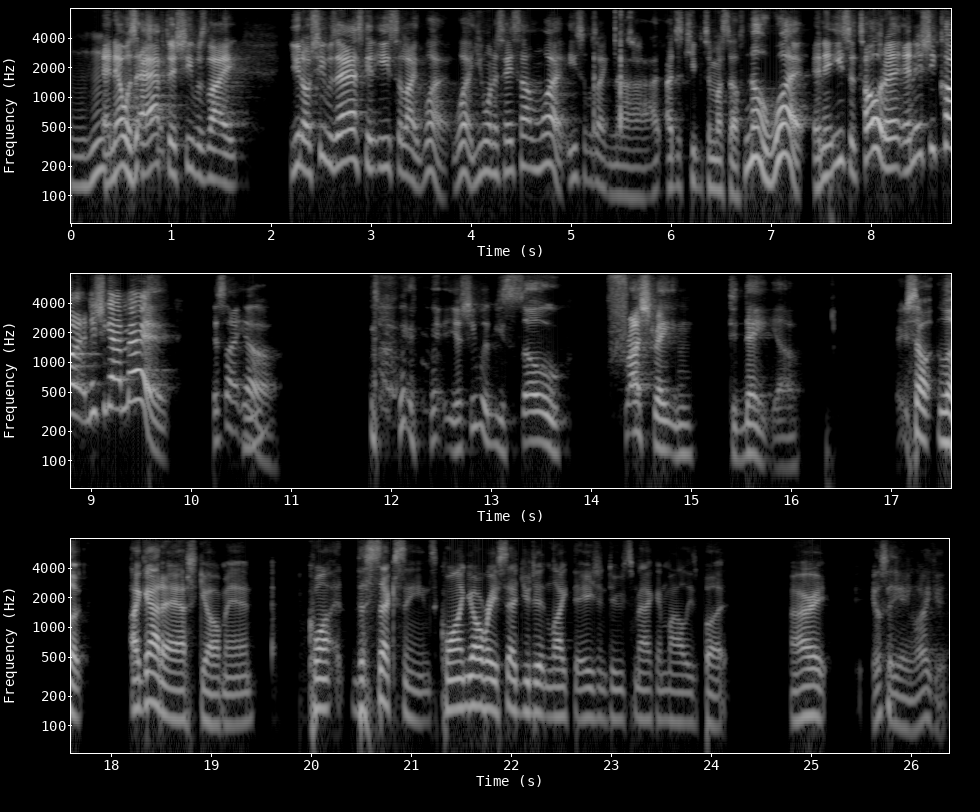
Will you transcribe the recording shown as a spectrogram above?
Mhm. And that was after she was like, you know, she was asking Issa, like, what? What? You want to say something? What? Issa was like, nah, I, I just keep it to myself. No, what? And then Issa told her, and then she caught, and then she got mad. It's like, yo, yeah, she would be so frustrating to date, yo. So look, I gotta ask y'all, man. Quan, the sex scenes. Quan, you already said you didn't like the Asian dude smacking Molly's butt. All right. You'll say he ain't like it.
